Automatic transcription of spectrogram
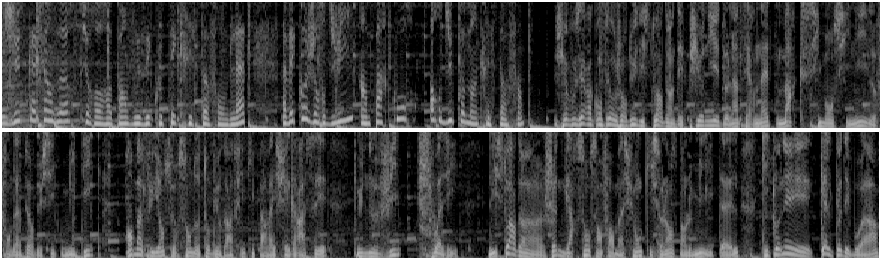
Jusqu'à 15h sur Europe 1, vous écoutez Christophe Ondelat avec aujourd'hui un parcours hors du commun, Christophe. hein. Je vous ai raconté aujourd'hui l'histoire d'un des pionniers de l'Internet, Marc Simoncini, le fondateur du site Mythique, en m'appuyant sur son autobiographie qui paraît chez Grasset, Une vie choisie. L'histoire d'un jeune garçon sans formation qui se lance dans le Minitel, qui connaît quelques déboires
